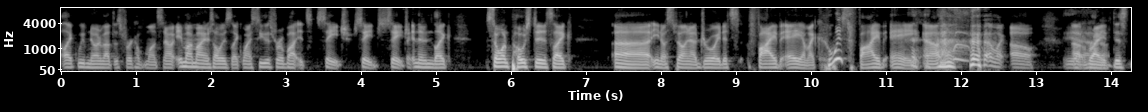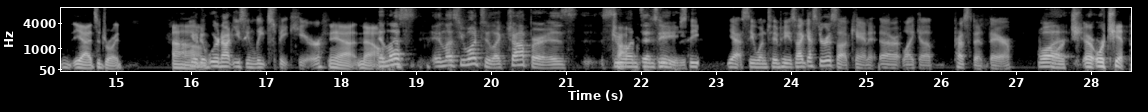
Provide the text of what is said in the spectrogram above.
like we've known about this for a couple months now. In my mind, it's always like when I see this robot, it's Sage, Sage, Sage, and then like someone posted, it's like uh you know spelling out droid it's 5a i'm like who is 5a uh, i'm like oh uh, right this yeah it's a droid um, You know, we're not using leet speak here. yeah no Unless unless you want to, like Chopper is C110P. C, C, yeah, C one ten P. So I guess there is a canon, uh, like a precedent there. Well, or, Ch- or chip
